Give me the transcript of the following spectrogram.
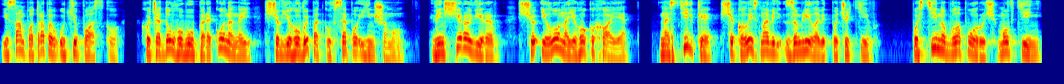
і сам потрапив у цю пастку, хоча довго був переконаний, що в його випадку все по-іншому. Він щиро вірив, що Ілона його кохає, настільки, що колись навіть зомліла від почуттів. Постійно була поруч, мов тінь,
